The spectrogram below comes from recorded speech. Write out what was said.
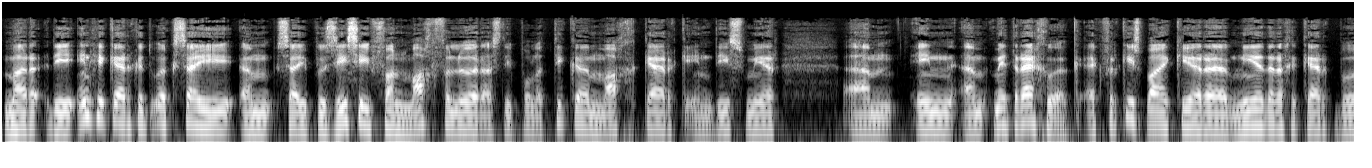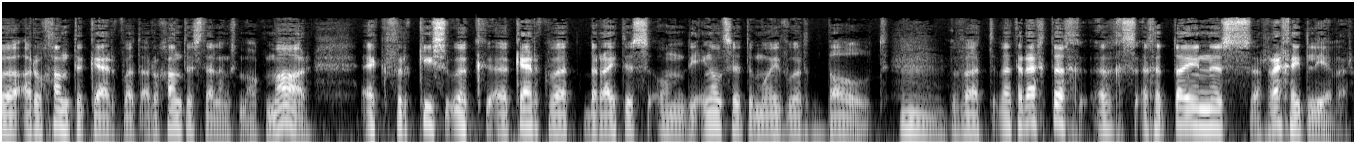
Maar die NG Kerk het ook sy um, sy posisie van mag verloor as die politieke magkerk en dis meer ehm um, en um, met reg ook. Ek verkies baie keer 'n nederige kerk bo arrogante kerk wat arrogante stellings maak, maar ek verkies ook 'n kerk wat bereid is om die Engelse te mooi woord bold hmm. wat wat regtig 'n getuienis reguit lewer.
